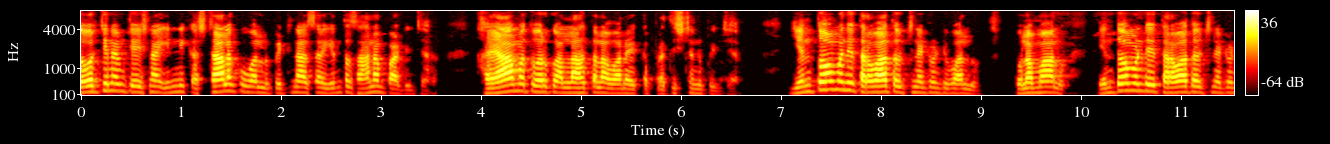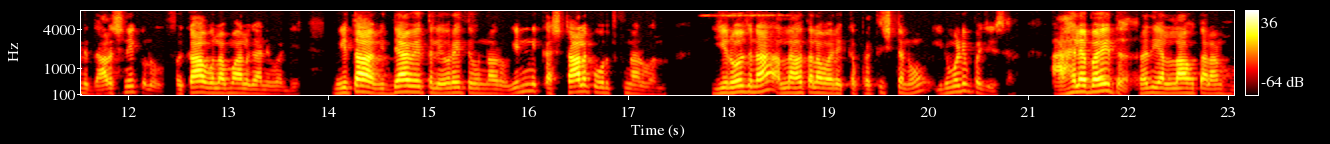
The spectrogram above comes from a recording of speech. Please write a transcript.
దౌర్జన్యం చేసినా ఎన్ని కష్టాలకు వాళ్ళు పెట్టినా సరే ఎంత సహనం పాటించారు? ఖయామత్ వరకు అల్లాహతల వారి యొక్క ప్రతిష్టను పెంచారు. ఎంతో మంది తర్వాత వచ్చినటువంటి వాళ్ళు ఉలమాలు ఎంతో మంది తర్వాత వచ్చినటువంటి దార్శనికులు ఫికా ఉలమాలు కానివ్వండి మిగతా విద్యావేత్తలు ఎవరైతే ఉన్నారో ఎన్ని కష్టాలకు ఓర్చుకున్నారు వాళ్ళు. ఈ రోజున అల్లాహతల వారి యొక్క ప్రతిష్టను ఇనుమడింపజేశారు. అహ్లబైత్ రది అల్లాహతలను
